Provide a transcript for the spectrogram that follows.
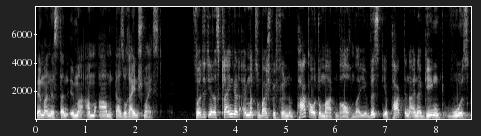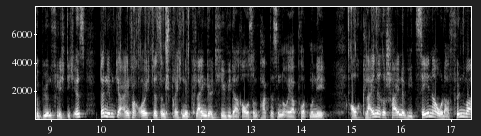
wenn man es dann immer am Abend da so reinschmeißt. Solltet ihr das Kleingeld einmal zum Beispiel für einen Parkautomaten brauchen, weil ihr wisst, ihr parkt in einer Gegend, wo es gebührenpflichtig ist, dann nehmt ihr einfach euch das entsprechende Kleingeld hier wieder raus und packt es in euer Portemonnaie. Auch kleinere Scheine wie 10er oder 5er,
